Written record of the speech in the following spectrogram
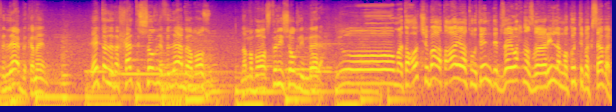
في اللعب كمان. أنت اللي دخلت الشغل في اللعب يا مازو لما بوظت لي شغلي امبارح. يوه ما تقعدش بقى تعيط وتندب زي وإحنا صغيرين لما كنت بكسبك.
